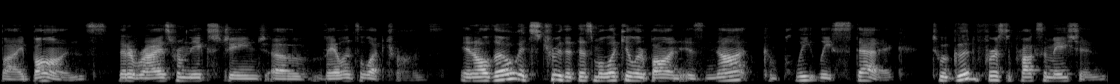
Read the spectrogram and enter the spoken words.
by bonds that arise from the exchange of valence electrons. And although it's true that this molecular bond is not completely static, to a good first approximation,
